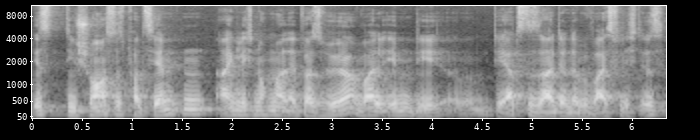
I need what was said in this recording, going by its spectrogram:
ist die Chance des Patienten eigentlich noch mal etwas höher, weil eben die, äh, die Ärzteseite in der Beweispflicht ist.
